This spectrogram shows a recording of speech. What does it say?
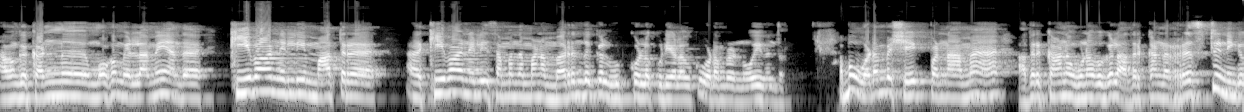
அவங்க கண்ணு முகம் எல்லாமே அந்த கீவா நெல்லி மாத்திரை கீவா நெல்லி சம்பந்தமான மருந்துகள் உட்கொள்ளக்கூடிய அளவுக்கு உடம்புல நோய் வந்துடும் அப்போ உடம்ப ஷேக் பண்ணாம அதற்கான உணவுகள் அதற்கான ரெஸ்ட் நீங்க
